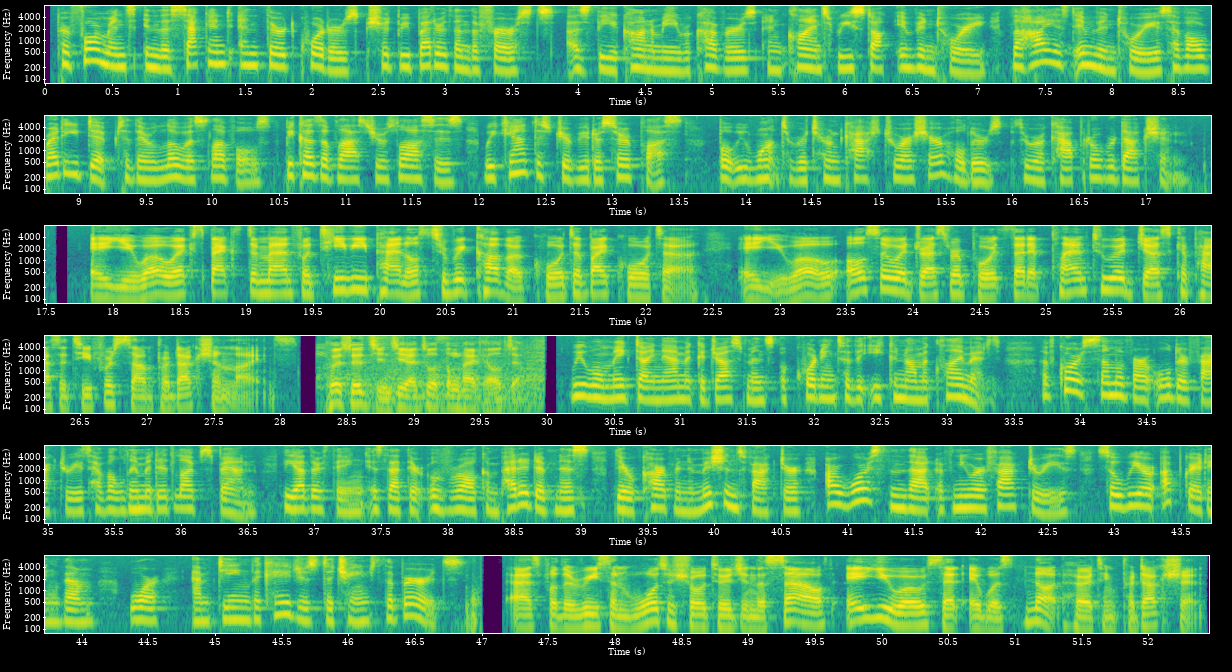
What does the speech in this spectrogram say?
Performance in the second and third quarters should be better than the firsts as the economy recovers and clients restock inventory. The highest inventories have already dipped to their lowest levels. Because of last year's losses, we can't distribute a surplus, but we want to return cash to our shareholders through a capital reduction. AUO expects demand for TV panels to recover quarter by quarter. AUO also addressed reports that it planned to adjust capacity for some production lines. We will make dynamic adjustments according to the economic climate. Of course, some of our older factories have a limited lifespan. The other thing is that their overall competitiveness, their carbon emissions factor, are worse than that of newer factories, so we are upgrading them or emptying the cages to change the birds. As for the recent water shortage in the south, AUO said it was not hurting production.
